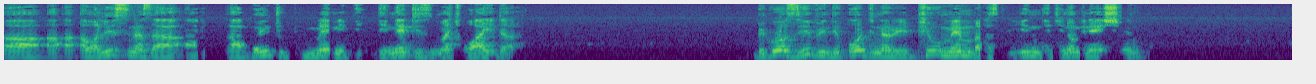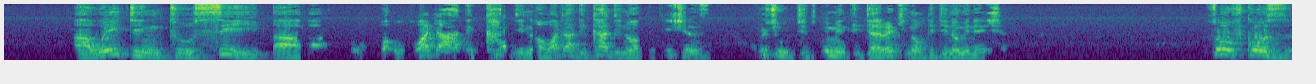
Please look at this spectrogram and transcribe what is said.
Uh, our listeners are, are, are going to be many. The, the net is much wider because even the ordinary pew members in the denomination are waiting to see uh, what are the cardinal what are the cardinal petitions which will determine the direction of the denomination so of course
